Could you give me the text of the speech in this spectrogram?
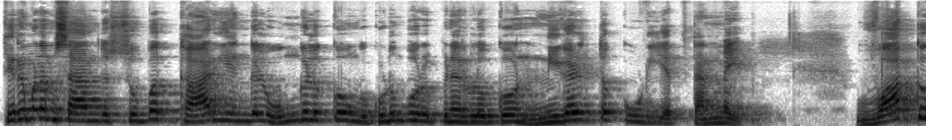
திருமணம் சார்ந்த சுப காரியங்கள் உங்களுக்கோ உங்கள் குடும்ப உறுப்பினர்களுக்கோ நிகழ்த்தக்கூடிய தன்மை. வாக்கு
